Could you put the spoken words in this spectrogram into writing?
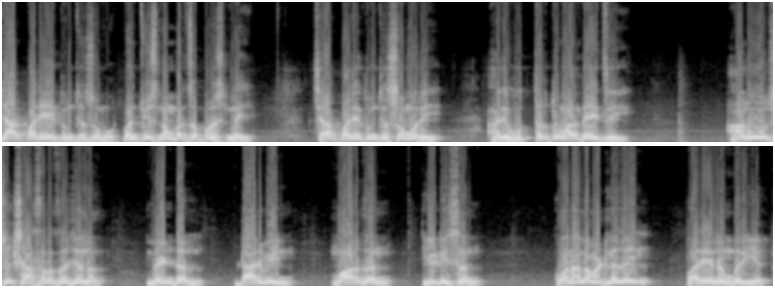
चार पर्याय आहे तुमच्यासमोर पंचवीस नंबरचा प्रश्न आहे. चार पर्याय तुमच्यासमोर आहे. आणि उत्तर तुम्हाला द्यायचं आहे. अनुवंशिक शास्त्राचा जनक मेंडल डार्विन मॉर्गन एडिसन. कोणाला म्हटलं जाईल? पर्याय नंबर एक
